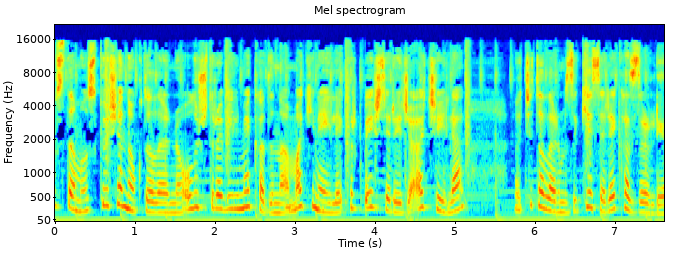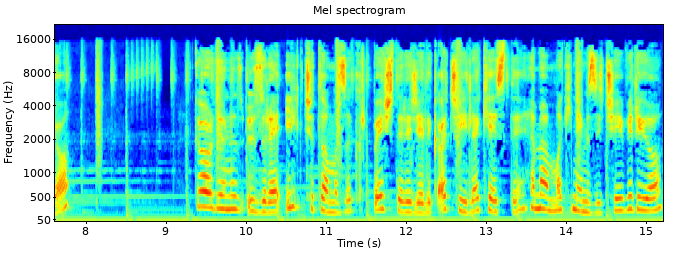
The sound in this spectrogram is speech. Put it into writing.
Ustamız köşe noktalarını oluşturabilmek adına makine ile 45 derece açıyla çıtalarımızı keserek hazırlıyor. Gördüğünüz üzere ilk çıtamızı 45 derecelik açıyla kesti. Hemen makinemizi çeviriyor.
